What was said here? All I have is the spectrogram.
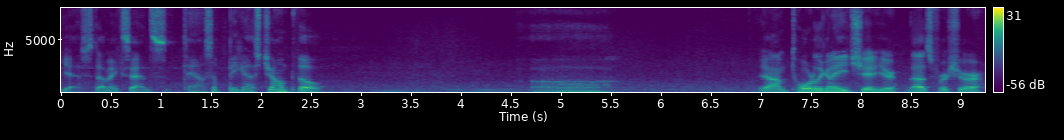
Yes, that makes sense. Damn, that's a big ass jump, though. Uh. Yeah, I'm totally gonna eat shit here. That's for sure.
